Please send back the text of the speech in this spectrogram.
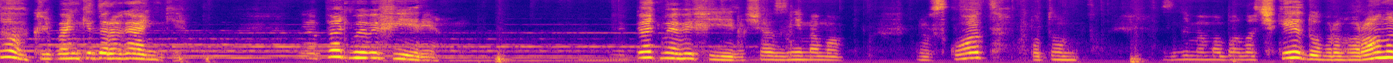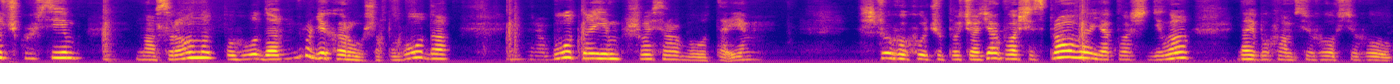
Так, любенькі, дорогенькі. І опять ми в ефірі. І опять ми в ефірі. Зараз знімемо розклад, потім знімемо балачки. Доброго раночку всім. У нас ранок, погода. Вроді хороша погода. Работаємо, щось работаємо. З чого хочу почати? Як ваші справи, як ваші діла? Дай Бог вам всього-всього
